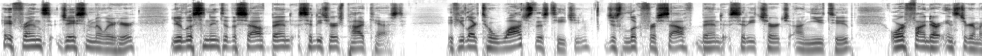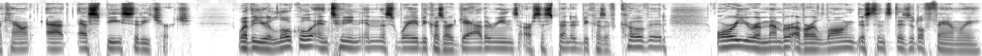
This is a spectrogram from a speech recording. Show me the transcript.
Hey, friends, Jason Miller here. You're listening to the South Bend City Church podcast. If you'd like to watch this teaching, just look for South Bend City Church on YouTube or find our Instagram account at SB City Church. Whether you're local and tuning in this way because our gatherings are suspended because of COVID, or you're a member of our long distance digital family,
